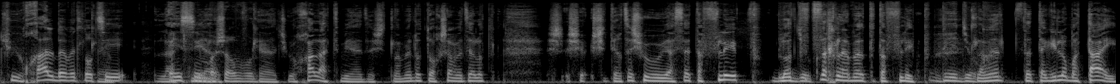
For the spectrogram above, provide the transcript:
שהוא יוכל באמת להוציא כן, אייסים בשרוול. כן, שהוא יוכל להטמיע את זה, שתלמד אותו עכשיו את זה, לא, ש, ש, שתרצה שהוא יעשה את הפליפ, לא בדיוק. לא תצטרך ללמד אותו את הפליפ. בדיוק. תלמד, ת, תגיד לו מתי,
